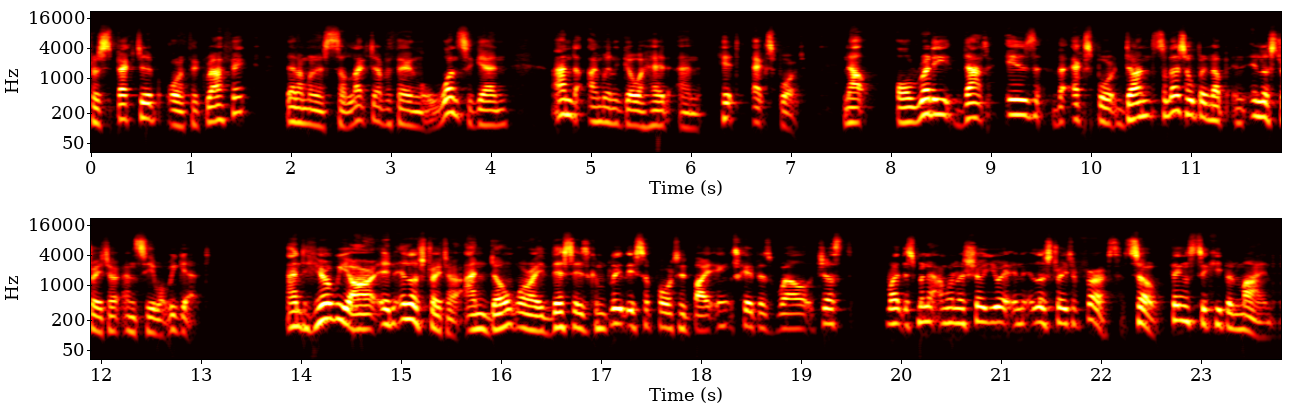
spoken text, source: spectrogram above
perspective orthographic. Then I'm going to select everything once again and I'm going to go ahead and hit export. Now already that is the export done. So let's open up in Illustrator and see what we get. And here we are in Illustrator. And don't worry, this is completely supported by Inkscape as well. Just right this minute, I'm going to show you it in Illustrator first. So things to keep in mind.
